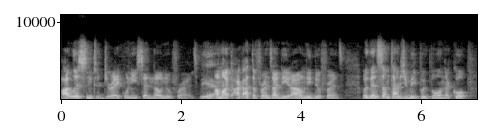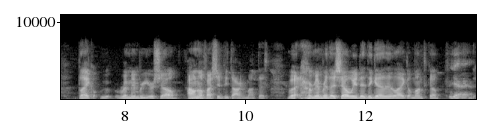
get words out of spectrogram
I listened to Drake when he said no new friends. Yeah. I'm like, I got the friends I need. I don't need new friends. But then sometimes you meet people and they're cool. Like, remember your show? I don't know Mhm. if I should be talking about this, but remember the show we did together like a month ago? Yeah. yeah.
